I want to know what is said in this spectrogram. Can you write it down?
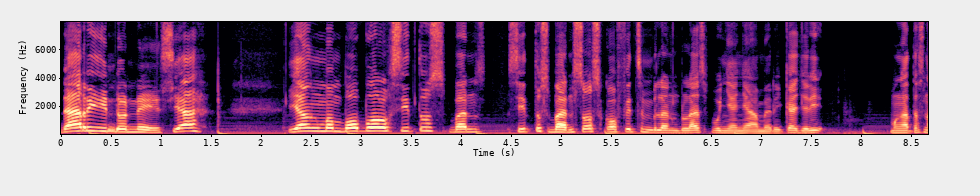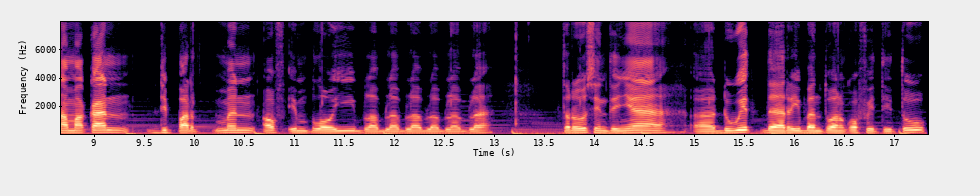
dari Indonesia yang membobol situs ban situs bansos COVID-19 punyanya Amerika. Jadi mengatasnamakan Department of Employee bla bla bla bla bla bla. Terus intinya uh, duit dari bantuan Covid itu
